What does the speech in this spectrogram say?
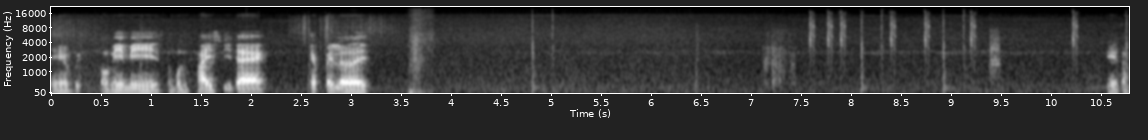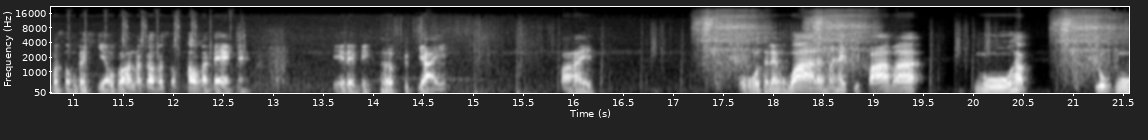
นี่ตรงนี้มีสมุนไพรสีแดง เก็บไปเลย นี่ต้องผสมกับเขียวก่อนแล้วก็ผสมเข้ากับแดงนะเอเดมิกเฮิร์บชุดใหญ่ ไป โอ้แสดงว่าแล้วทำไมให้สีฟ้ามา งูครับ ลูกงู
